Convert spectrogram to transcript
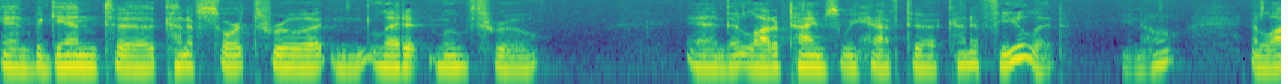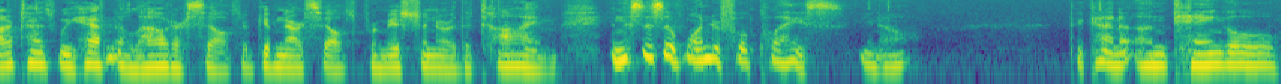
and begin to kind of sort through it and let it move through. And a lot of times we have to kind of feel it, you know. And a lot of times we haven't allowed ourselves or given ourselves permission or the time. And this is a wonderful place, you know to kind of untangle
